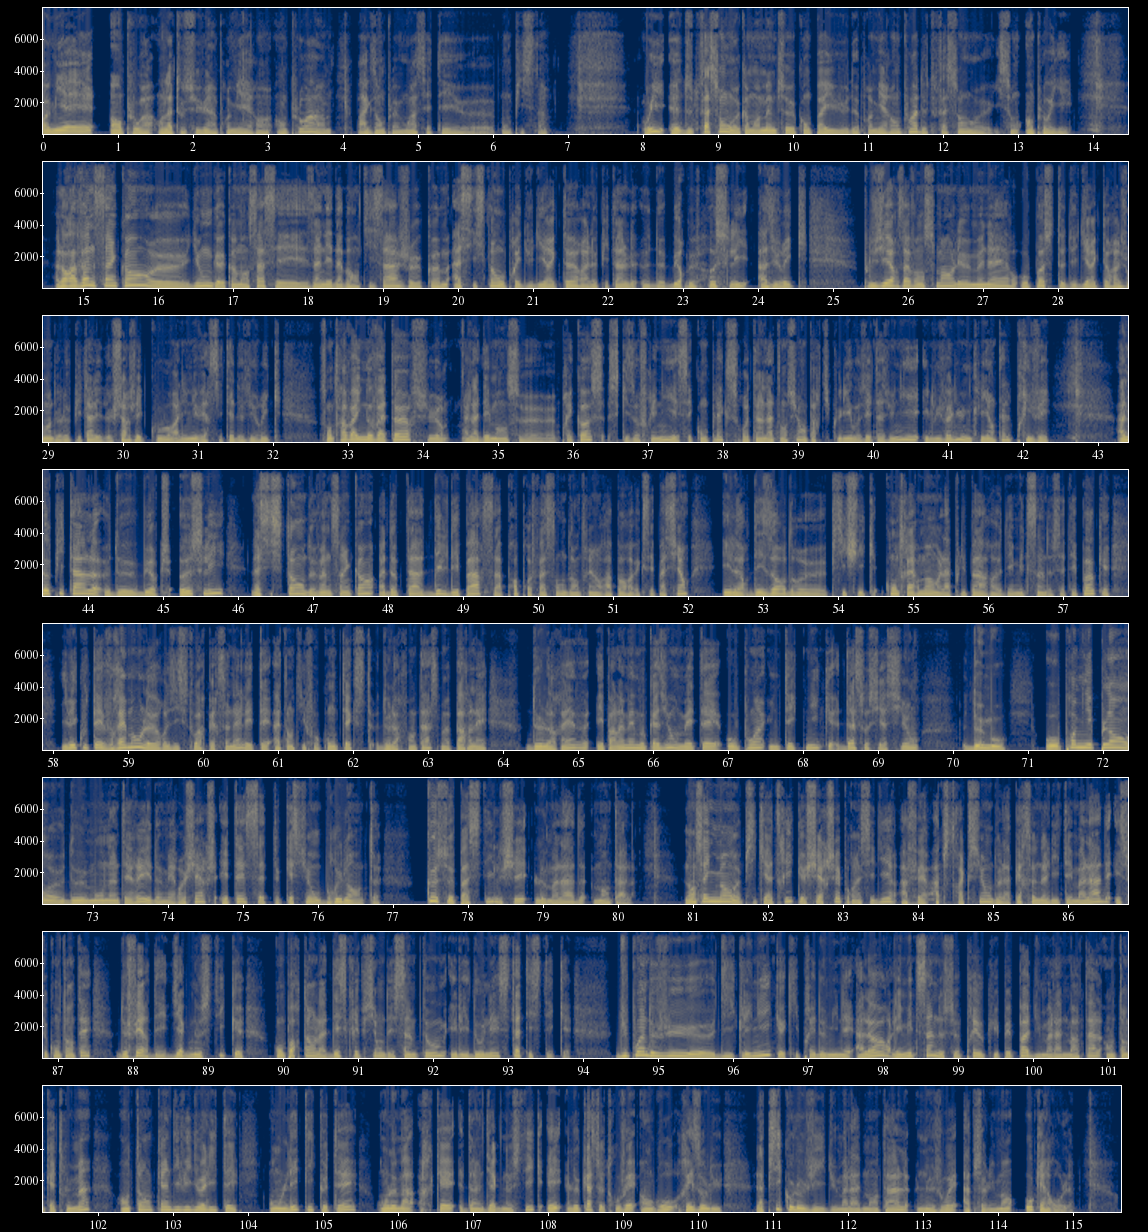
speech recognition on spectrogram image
Premier emploi. On a tous eu un premier emploi. Hein. Par exemple, moi, c'était euh, mon piste. Hein. Oui, de toute façon, euh, comment même ceux qui n'ont pas eu de premier emploi, de toute façon, euh, ils sont employés. Alors à 25 ans, euh, Jung commença ses années d'apprentissage comme assistant auprès du directeur à l'hôpital de Burghosli à Zurich. Plusieurs avancements le menèrent au poste de directeur adjoint de l'hôpital et de chargé de cours à l'université de Zurich. Son travail novateur sur la démence euh, précoce, schizophrénie et ses complexes retint l'attention en particulier aux États-Unis et lui valut une clientèle privée. À l'hôpital de Burke-Huxley, l'assistant de 25 ans adopta dès le départ sa propre façon d'entrer en rapport avec ses patients et leurs désordres psychiques. Contrairement à la plupart des médecins de cette époque, il écoutait vraiment leurs histoires personnelles, était attentif au contexte de leurs fantasmes, parlait de leurs rêves et par la même occasion mettait au point une technique d'association de mots. Au premier plan euh, de mon intérêt et de mes recherches était cette question brûlante. Que se passe-t-il chez le malade mental? L'enseignement psychiatrique cherchait pour ainsi dire à faire abstraction de la personnalité malade et se contentait de faire des diagnostics comportant la description des symptômes et les données statistiques. Du point de vue euh, dit clinique qui prédominait alors, les médecins ne se préoccupaient pas du malade mental en tant qu'être humain, en tant qu'individualité. On l'étiquetait, on le marquait d'un diagnostic et le cas se trouvait en gros résolu. La psychologie du malade mental ne jouait absolument aucun rôle.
